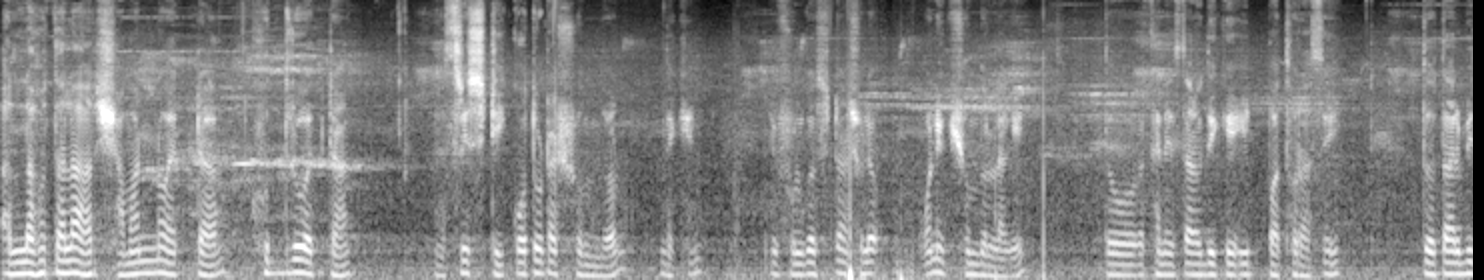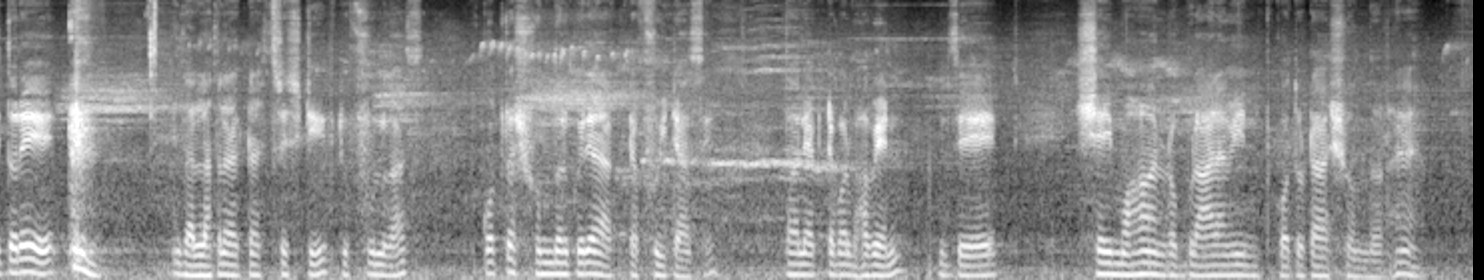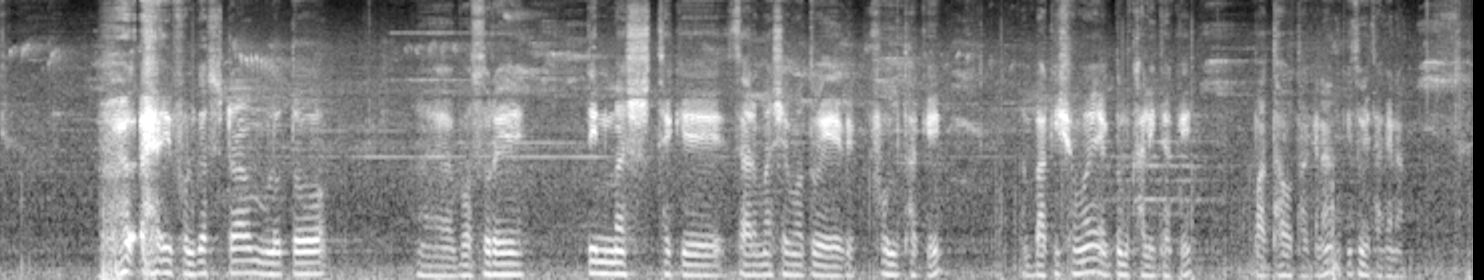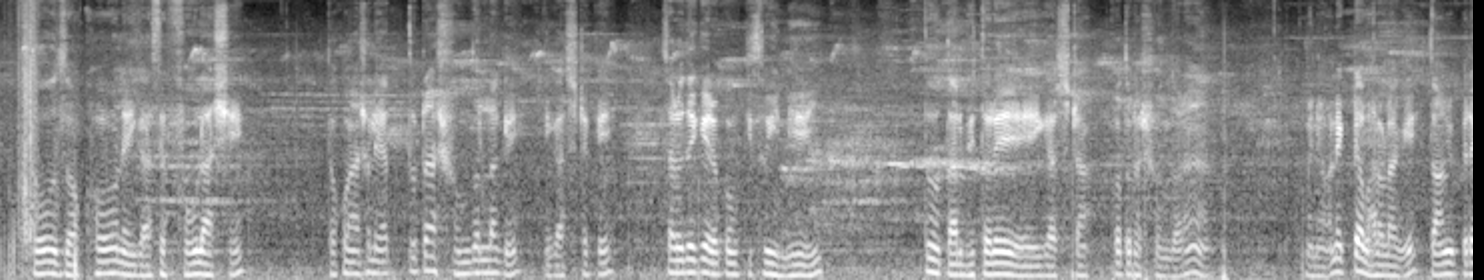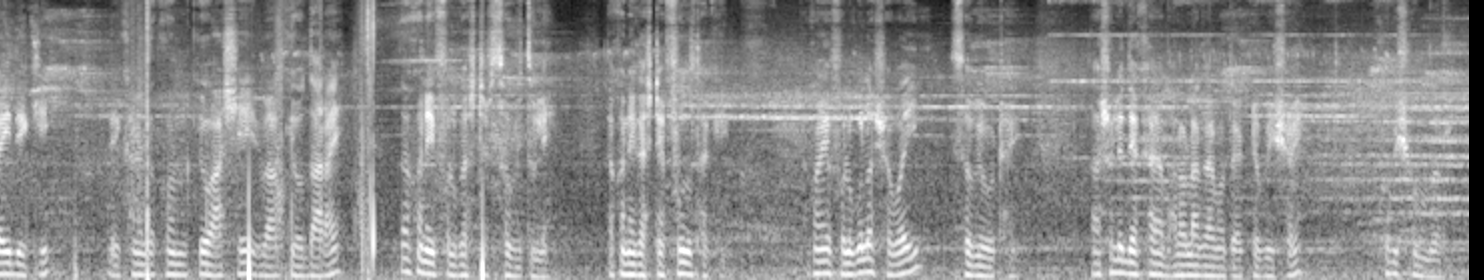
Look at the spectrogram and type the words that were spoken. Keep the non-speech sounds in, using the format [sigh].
আল্লাহ তালার সামান্য একটা, ক্ষুদ্র একটা সৃষ্টি কতটা সুন্দর, দেখেন। এই ফুল গাছটা আসলে অনেক সুন্দর লাগে। তো এখানে চারিদিকে ইট পাথর আছে। তো তার ভিতরে [clears throat] আল্লাহ তালার একটা সৃষ্টি, একটু ফুল গাছ, কতটা সুন্দর করে একটা ফুইটা আছে। তাহলে একটাবার ভাবেন যে সেই মহান রব্বুল আলামিন কতটা সুন্দর হ্যাঁ? এই ফুল গাছটা মূলত বছরে তিন মাস থেকে চার মাসের মতো এর ফুল থাকে। বাকি সময় একদম খালি থাকে, পাতাও থাকে না, কিছুই থাকে না। তো যখন এই গাছে ফুল আসে, তখন আসলে এতটা সুন্দর লাগে এই গাছটাকে। চারিদিকে এরকম কিছুই নেই। তো তার ভিতরে এই গাছটা কতটা সুন্দর হ্যাঁ? মানে অনেকটা ভালো লাগে। তো আমি প্রায় দেখি। এখানে যখন কেউ আসে বা কেউ দাঁড়ায়, তখন এই ফুল গাছটার ছবি তুলে। তখন এই গাছটায় ফুল থাকে। তখন এই ফুলগুলো সবাই ছবি ওঠায়। আসলে দেখা ভালো লাগার মতো একটা বিষয়। খুবই সুন্দর।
